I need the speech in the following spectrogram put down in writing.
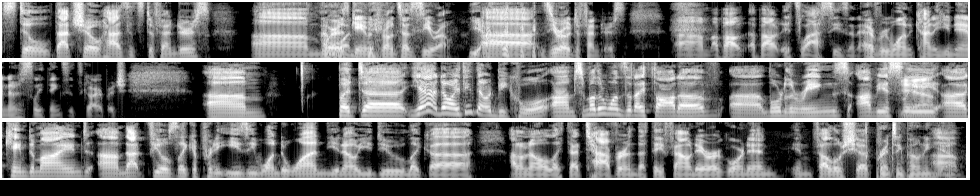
still that show has its defenders, um, whereas Game of Thrones has zero. yeah, uh, zero defenders. Um, about about its last season, everyone kind of unanimously thinks it's garbage. Um, but uh, yeah, no, I think that would be cool. Um, some other ones that I thought of, uh, Lord of the Rings, obviously yeah. uh, came to mind. Um, that feels like a pretty easy one to one. You know, you do like a I don't know, like that tavern that they found Aragorn in in Fellowship, Prancing Pony. Yeah. Um,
